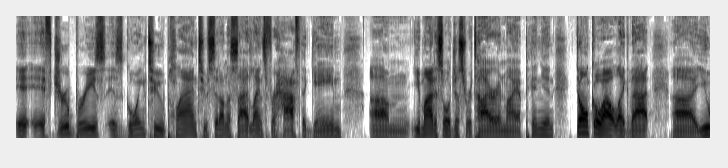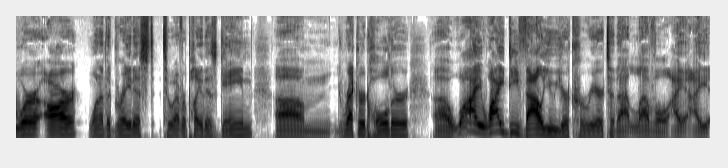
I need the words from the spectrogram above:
if Drew Brees is going to plan to sit on the sidelines for half the game, um, you might as well just retire, in my opinion. Don't go out like that. Uh, you were are one of the greatest to ever play this game, um, record holder. Uh, why why devalue your career to that level? I, I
